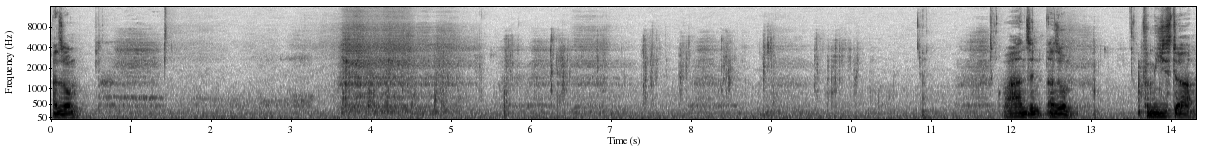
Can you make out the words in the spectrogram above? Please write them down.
Also, Wahnsinn. Also für mich ist da,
